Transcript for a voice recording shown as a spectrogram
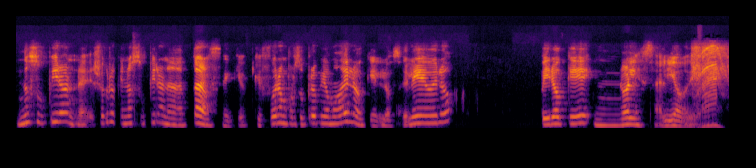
no supieron, eh, yo creo que no supieron adaptarse, que, que fueron por su propio modelo, que lo celebro, pero que no les salió, digamos.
